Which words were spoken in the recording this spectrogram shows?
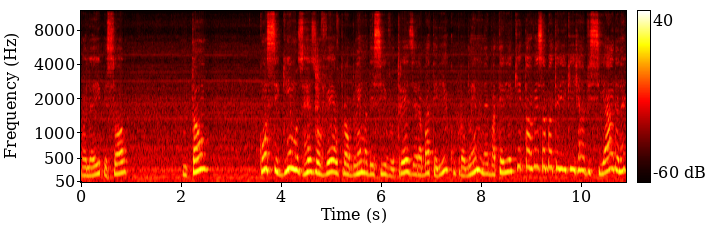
Olha aí, pessoal. Então, conseguimos resolver o problema desse Evo 13, era a bateria com problema, né? Bateria aqui, talvez a bateria aqui já viciada, né?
